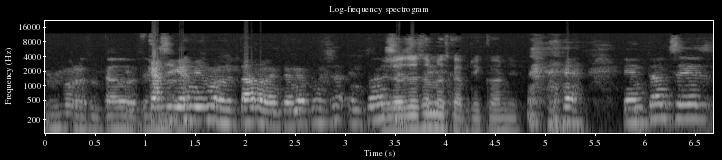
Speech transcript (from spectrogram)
El mismo resultado. Casi el mismo resultado, 99%. Entonces, Los dos somos Capricornio. Entonces,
